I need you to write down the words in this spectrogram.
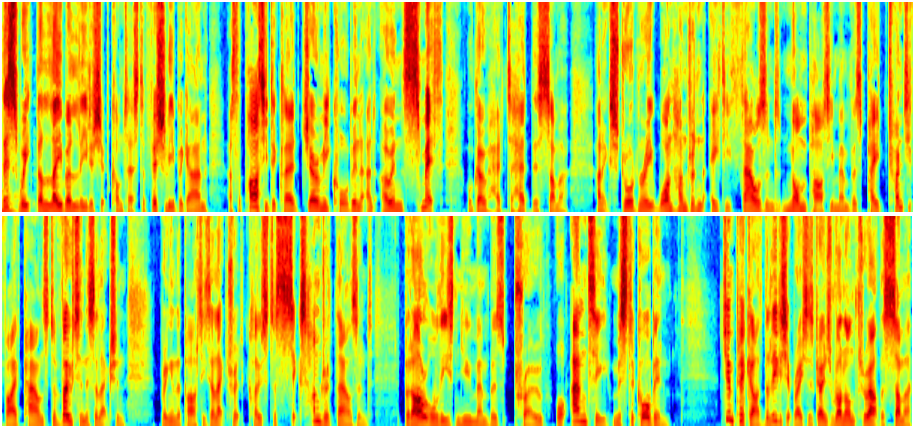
This week, the Labour leadership contest officially began as the party declared Jeremy Corbyn and Owen Smith will go head to head this summer. An extraordinary 180,000 non party members paid £25 to vote in this election, bringing the party's electorate close to 600,000. But are all these new members pro or anti Mr Corbyn? Jim Pickard, the leadership race is going to run on throughout the summer.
